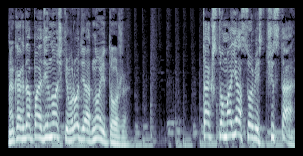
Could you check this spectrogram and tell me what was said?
А когда поодиночке, вроде одно и то же». «Так что моя совесть чиста.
